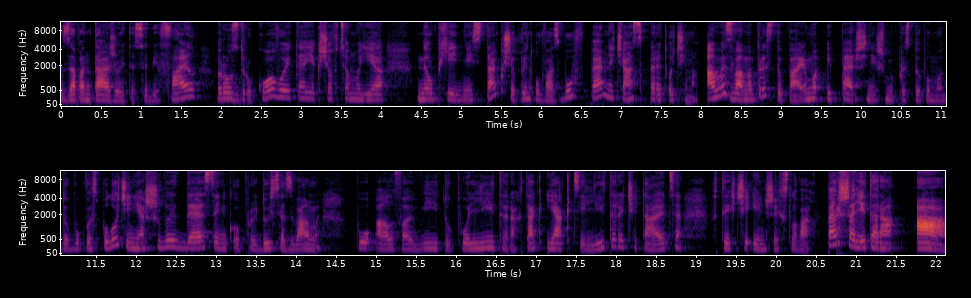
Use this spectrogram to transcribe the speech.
завантажуйте собі файл, роздруковуйте, якщо в цьому є необхідність, так, щоб він у вас був певний час перед очима. А ми з вами приступаємо, і перш ніж ми приступимо до букви сполучень, я швидесенько пройдуся з вами по алфавіту, по літерах, так як ці літери читаються в тих чи інших словах. Перша літера а.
